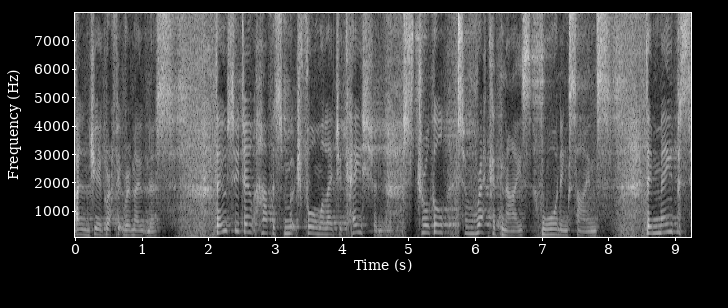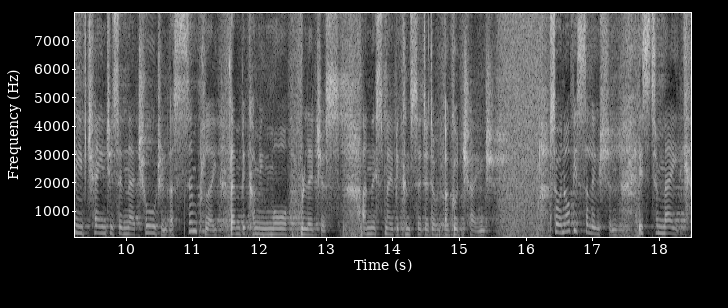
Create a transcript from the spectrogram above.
and geographic remoteness. Those who don't have as much formal education struggle to recognise warning signs. They may perceive changes in their children as simply them becoming more religious, and this may be considered a, a good change. So an obvious solution is to make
